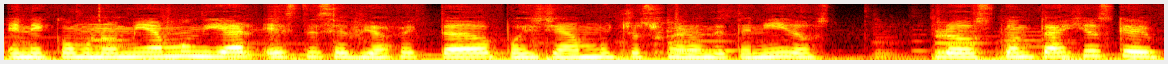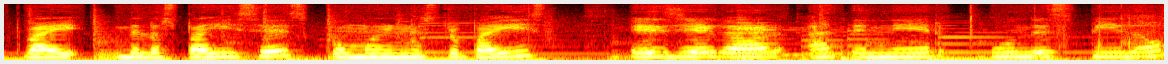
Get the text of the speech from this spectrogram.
en economía mundial este se vio afectado pues ya muchos fueron detenidos. Los contagios que de los países, como en nuestro país, es llegar a tener un despido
